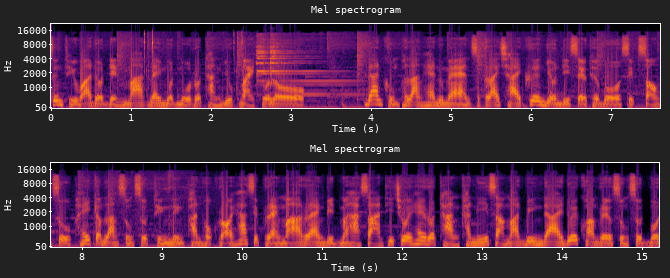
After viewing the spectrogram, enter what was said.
ซึ่งถือว่าโดดเด่นมากในหมวดหมู่รถถังยุคใหม่ทั่วโลก ด้านขุมพลังแฮนูแมนสไตร์ใช้เครื่องยนต์ดีเซลเทอร์โบ 12 สูบให้กำลังสูงสุดถึง 1,650 แรงม้าแรงบิดมหาศาลที่ช่วยให้รถถังคันนี้สามารถวิ่งได้ด้วยความเร็วสูงสุดบน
